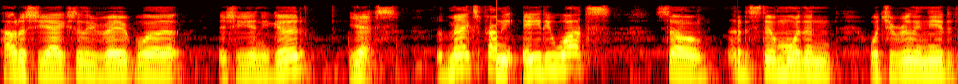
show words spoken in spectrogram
how does she actually vape? What is she any good? Yes. The max power only 80 watts, so but it's still more than what you really needed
